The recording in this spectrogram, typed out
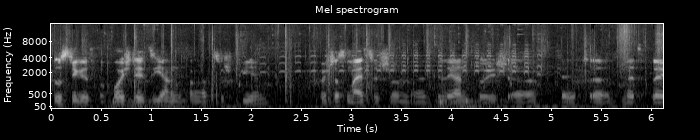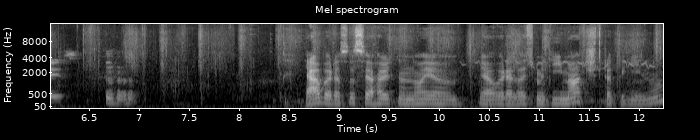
Lustig ist, bevor ich Daisy angefangen habe zu spielen, habe ich das meiste schon äh, gelernt durch äh, äh, Let's Plays. Ja, aber das ist ja halt eine neue, ja, oder sag ich mal, die Marktstrategie, ne?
